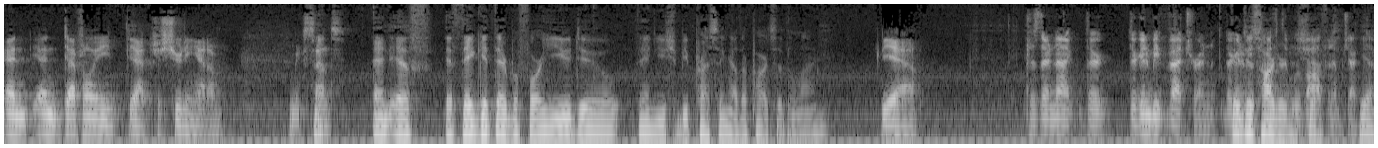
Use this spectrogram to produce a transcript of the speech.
And and definitely, yeah, just shooting at them makes sense. And if if they get there before you do, then you should be pressing other parts of the line. Yeah. because they're not they're they're going to be veteran. They're, They're going be just harder to to move shift. off an objective. Yeah,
